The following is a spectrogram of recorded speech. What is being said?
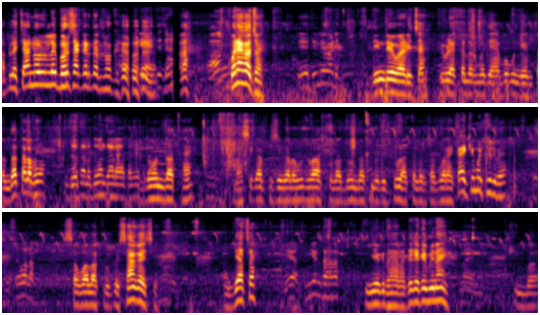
आपल्या चॅनलवर लय भरोसा करतात लोक. कोण्या गावचा आहे? दिंडेवाडीचा. पिवळ्या कलरमध्ये आहे. बघून घ्या दाताला भैया? दाताला दोन झाला दोन दात आहे. भाशिका फिशिंगाला उजवा असलेला दोन दात मध्ये पिवळा कलरचा गोरा आहे. काय किंमत ठेवली भैया? सव्वा लाख सव्वा लाख रुपये. सांगायचे. आणि द्याचा एक दहाला. त्याच्या कमी नाही? बर.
